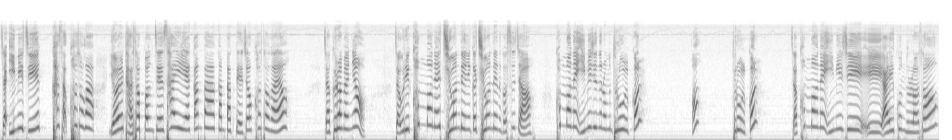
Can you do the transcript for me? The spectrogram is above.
자, 이미지 커서, 커서가 15번째 사이에 깜빡깜빡 되죠? 커서가요. 자, 그러면요. 자, 우리 컴먼에 지원되니까 지원되는 거 쓰자. 컴먼에 이미지 누르면 들어올걸? 어? 들어올걸? 자, 컴먼에 이미지 아이콘 눌러서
